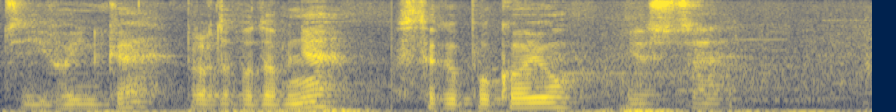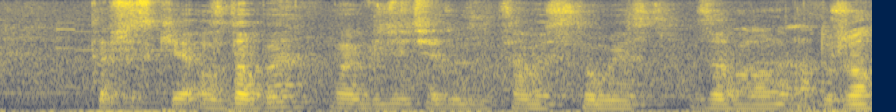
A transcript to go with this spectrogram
Czyli choinkę prawdopodobnie. Z tego pokoju jeszcze te wszystkie ozdoby, bo jak widzicie cały stół jest zawalony, a dużo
